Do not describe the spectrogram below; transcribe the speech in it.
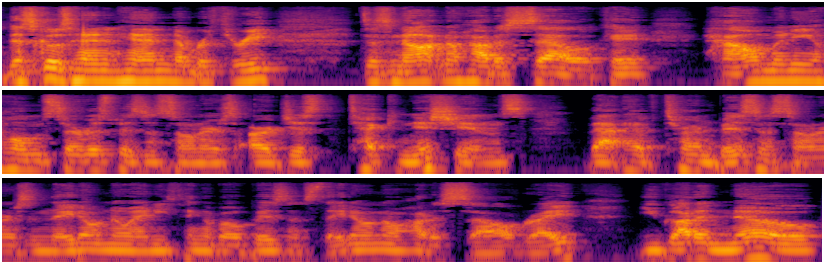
This goes hand in hand. Number three, does not know how to sell. Okay. How many home service business owners are just technicians that have turned business owners and they don't know anything about business. They don't know how to sell, right? You got to know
